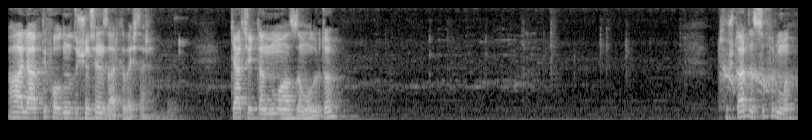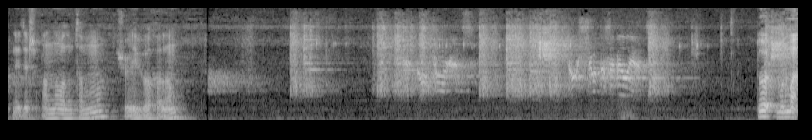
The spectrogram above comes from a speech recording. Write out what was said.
hala aktif olduğunu düşünseniz arkadaşlar. Gerçekten muazzam olurdu. Tuşlar da sıfır mı nedir anlamadım tamam mı? Şöyle bir bakalım. Dur vurma.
